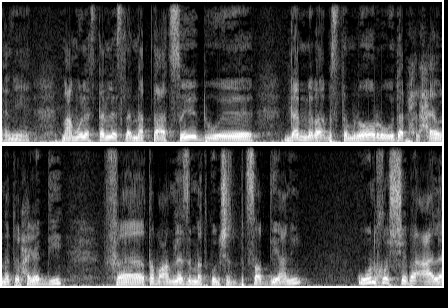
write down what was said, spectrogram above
يعني معمولة ستانلس لأنها بتاعت صيد ودم بقى باستمرار وذبح الحيوانات والحاجات دي. فطبعا لازم ما تكونش بتصدي يعني. ونخش بقى على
